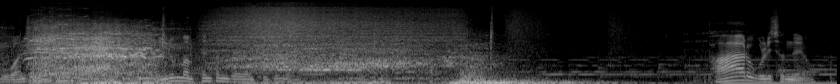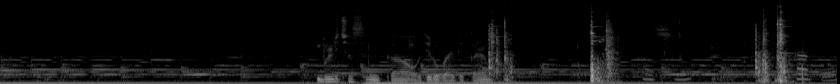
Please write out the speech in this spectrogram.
뭐 완전 이름만 팬텀 자이언트지 뭐. 바로 물리쳤네요. 물리쳤으니까 어디로 가야 될까요? 다시 나가고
